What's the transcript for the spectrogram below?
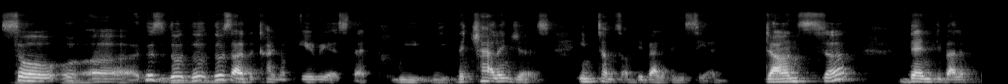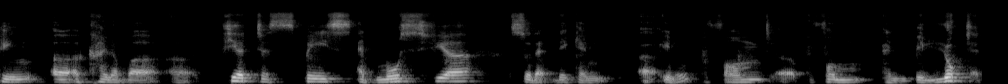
So uh, those, those, those are the kind of areas that we, we, the challenges in terms of developing, say, a dancer, then developing a, a kind of a, a theater space atmosphere so that they can uh, you know performed uh, perform and be looked at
